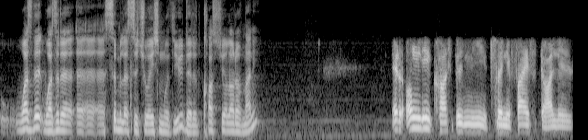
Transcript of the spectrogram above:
Was it was it a, a, a similar situation with you? Did it cost you a lot of money? It only costed me twenty five dollars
